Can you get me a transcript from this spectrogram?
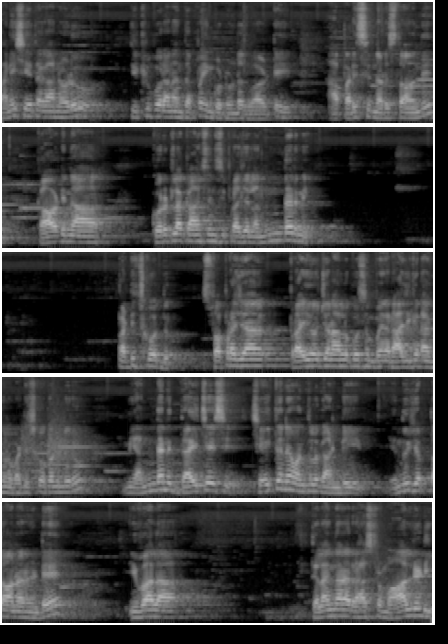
పని చేతగానోడు తిట్లు పురాణం తప్ప ఇంకోటి ఉండదు కాబట్టి ఆ పరిస్థితి నడుస్తూ ఉంది. కాబట్టి నా కొరట్ల కాన్స్టిట్యున్సీ ప్రజలందరినీ పట్టించుకోవద్దు. స్వప్రజా ప్రయోజనాల కోసం పోయిన రాజకీయ నాయకులను పట్టించుకోకండి మీరు. మీ అందరినీ దయచేసి చైతన్యవంతులు కాండి. ఎందుకు చెప్తా ఉన్నానంటే ఇవాళ తెలంగాణ రాష్ట్రం ఆల్రెడీ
